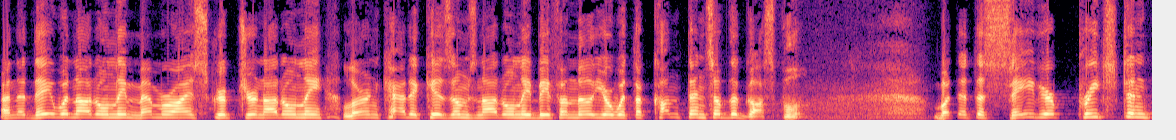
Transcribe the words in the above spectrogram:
and that they would not only memorize scripture, not only learn catechisms, not only be familiar with the contents of the gospel, but that the Savior preached and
